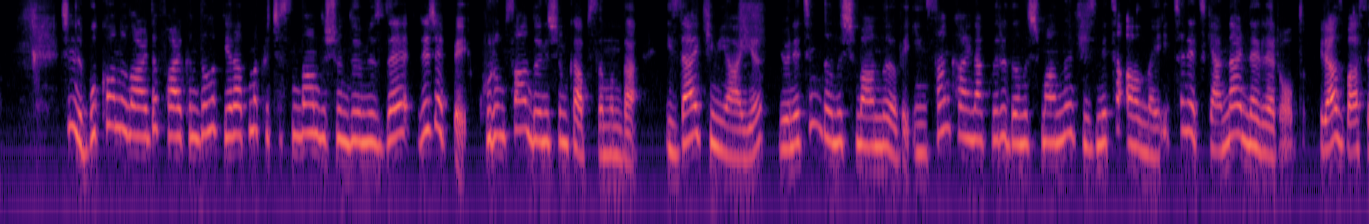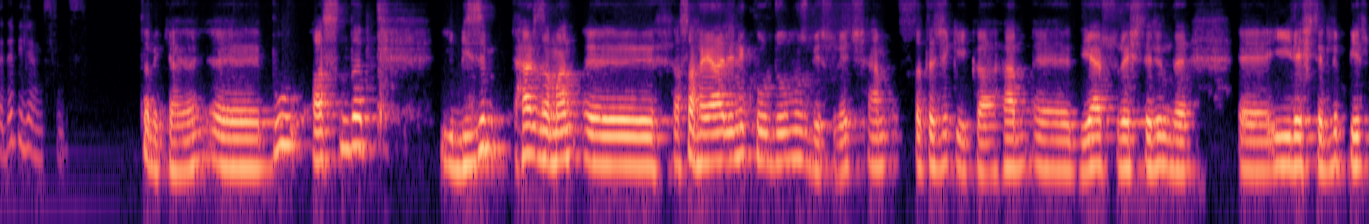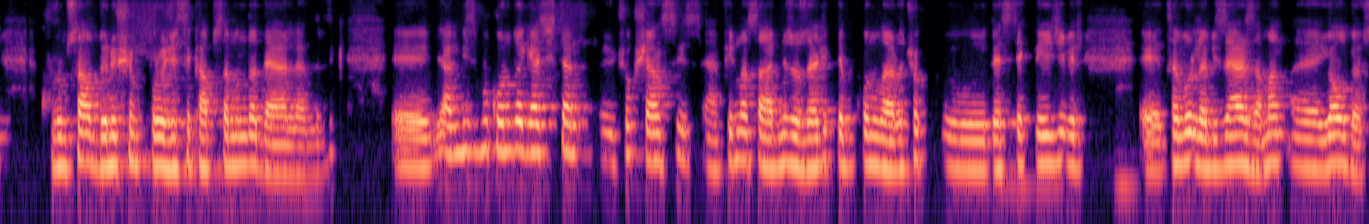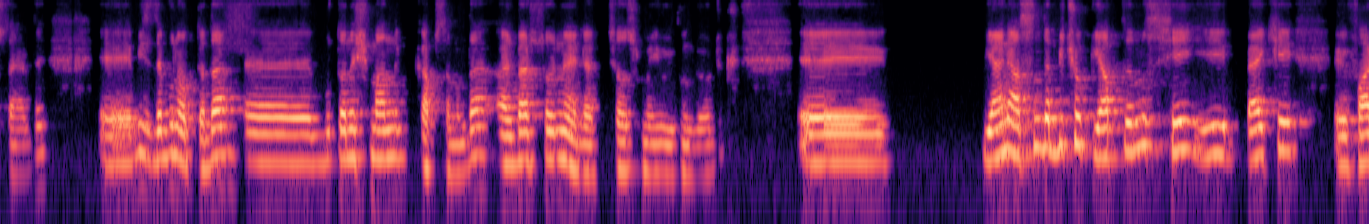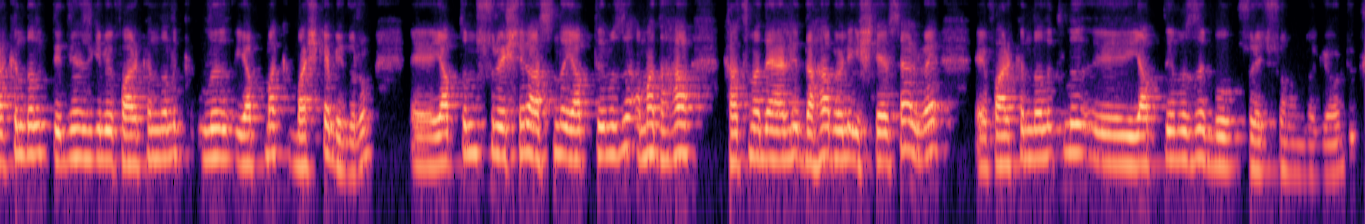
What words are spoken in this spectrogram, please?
Şimdi bu konularda farkındalık yaratmak açısından düşündüğümüzde Recep Bey kurumsal dönüşüm kapsamında İzel Kimya'yı yönetim danışmanlığı ve insan kaynakları danışmanlığı hizmeti almaya iten etkenler neler oldu? Biraz bahsedebilir misiniz? Tabii ki. Ee, bu aslında Bizim her zaman e, aslında hayalini kurduğumuz bir süreç. Hem stratejik İK hem e, diğer süreçlerin de e, iyileştirilip bir kurumsal dönüşüm projesi kapsamında değerlendirdik. E, yani biz bu konuda gerçekten e, çok şanslıyız. Yani firma sahibimiz özellikle bu konularda çok e, destekleyici bir e, tavırla bize her zaman e, yol gösterdi. E, biz de bu noktada e, bu danışmanlık kapsamında Albert Solina ile çalışmayı uygun gördük. E, yani aslında birçok yaptığımız şey belki e, farkındalık dediğiniz gibi farkındalıklı yapmak başka bir durum. E, yaptığımız süreçleri aslında yaptığımızı ama daha katma değerli, daha böyle işlevsel ve e, farkındalıklı e, yaptığımızı bu süreç sonunda gördük.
